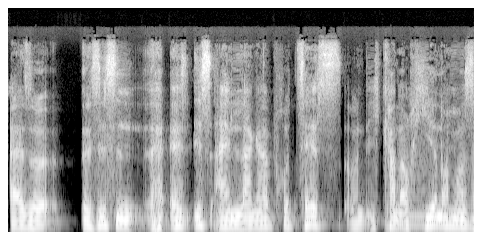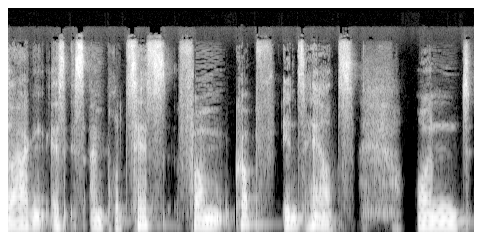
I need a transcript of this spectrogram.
Also es ist ein, es ist ein langer Prozess und ich kann auch hier nochmal sagen, es ist ein Prozess vom Kopf ins Herz. Und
